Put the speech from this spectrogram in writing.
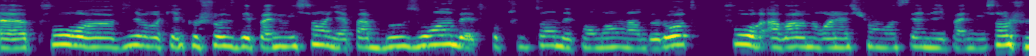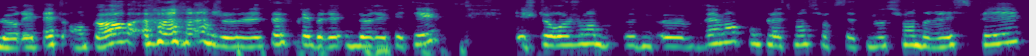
Euh, pour euh, vivre quelque chose d'épanouissant, il n'y a pas besoin d'être tout le temps dépendant l'un de l'autre pour avoir une relation saine et épanouissante. Je le répète encore, je cesserai de, le répéter. Et je te rejoins euh, vraiment complètement sur cette notion de respect,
